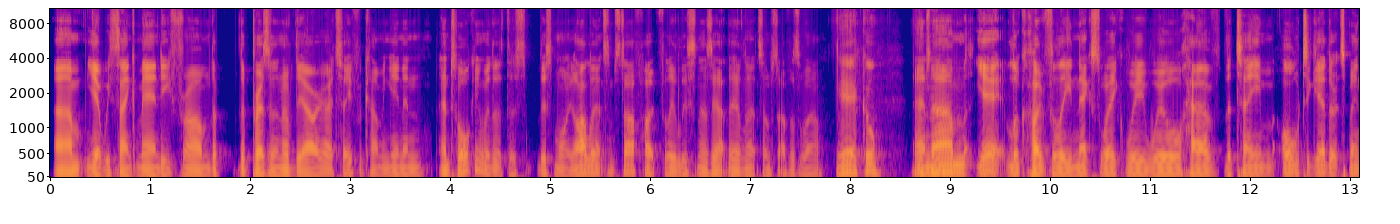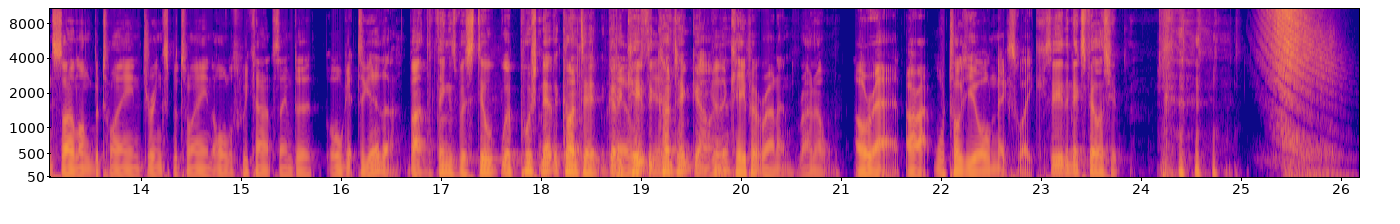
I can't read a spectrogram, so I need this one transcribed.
um, yeah, we thank Mandy from the, the president of the REIT for coming in and, and talking with us this, this morning. I learned some stuff. Hopefully, listeners out there learned some stuff as well. Yeah, cool. And um, yeah, look, hopefully next week we will have the team all together. It's been so long between drinks, between all, of we can't seem to all get together. But the things we're still we're pushing out the content. Got to keep the yeah. content going. Got to keep it running. Run on. All right, all right. We'll talk to you all next week. See you the next fellowship.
